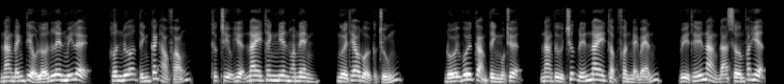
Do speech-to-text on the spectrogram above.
Nàng đánh tiểu lớn lên mỹ lệ, hơn nữa tính cách hào phóng, thực chịu hiện nay thanh niên hoan nghênh, người theo đuổi cực chúng. Đối với cảm tình một chuyện, nàng từ trước đến nay thập phần nhạy bén, vì thế nàng đã sớm phát hiện,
